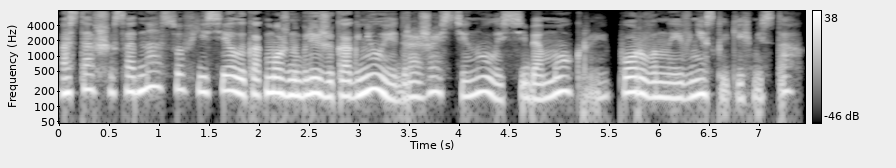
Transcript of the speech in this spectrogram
Оставшись одна, Софья села как можно ближе к огню и, дрожа, стянула с себя мокрые, порванные в нескольких местах,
